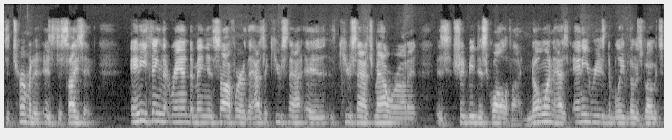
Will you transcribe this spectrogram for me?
determinate, is decisive. Anything that ran Dominion software that has a QSnatch, QSnatch malware on it is should be disqualified. No one has any reason to believe those votes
